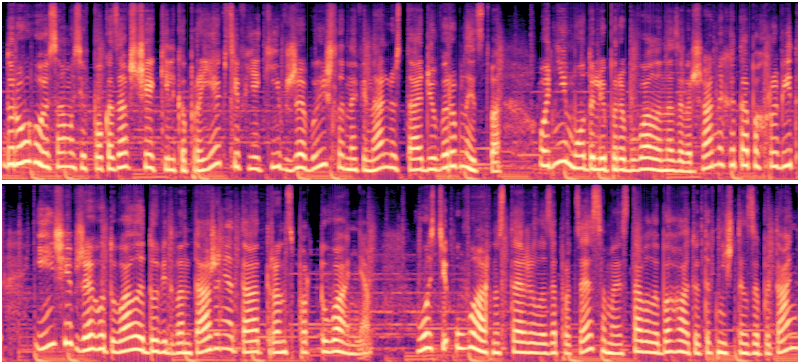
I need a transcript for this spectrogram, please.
Дорогою Самосів показав ще кілька проєктів, які вже вийшли на фінальну стадію виробництва. Одні модулі перебували на завершальних етапах робіт, інші вже готували до відвантаження та транспортування. Гості уважно стежили за процесами, ставили багато технічних запитань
